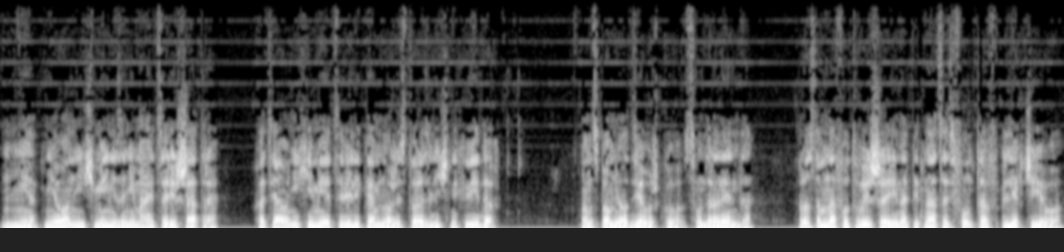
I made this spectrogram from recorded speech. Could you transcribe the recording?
Нет, ни он, ни Чми не занимается решатра, хотя у них имеется великое множество различных видов. Он вспомнил девушку с Вундерленда, ростом на фут выше и на пятнадцать фунтов легче его,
